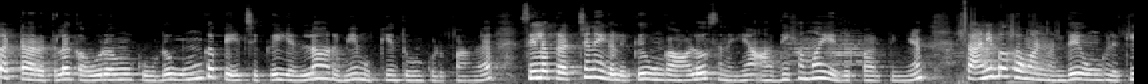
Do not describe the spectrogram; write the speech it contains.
வட்டாரத்தில் கௌரவம் கூடும். உங்கள் உங்கள் பேச்சுக்கு எல்லாருமே முக்கியத்துவம் கொடுப்பாங்க. சில பிரச்சனைகளுக்கு உங்கள் ஆலோசனையை அதிகமாக எதிர்பார்ப்பீங்க. சனி பகவான் வந்து உங்களுக்கு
